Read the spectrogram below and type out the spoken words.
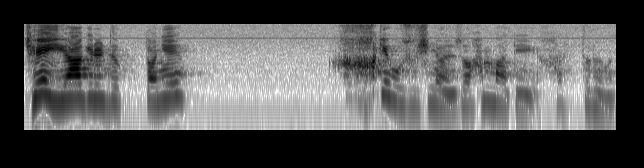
제 이야기를 듣더니 크게 웃으시면서 한마디 하더라고요.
